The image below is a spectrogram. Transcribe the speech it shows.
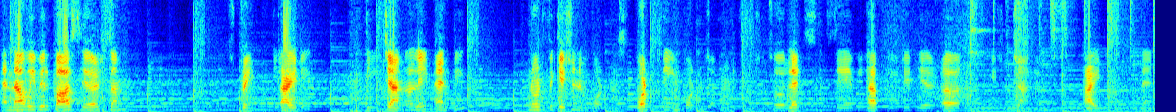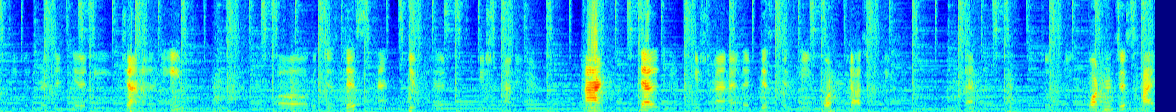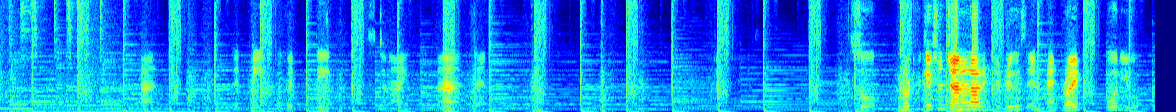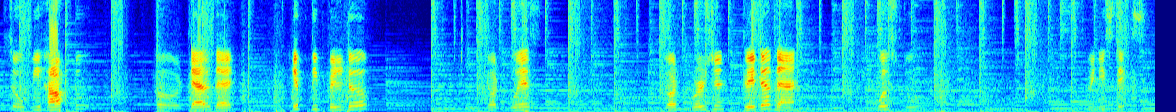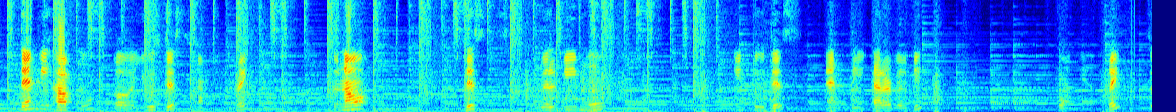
And now we will pass here some string the id the channel name and the notification importance. What the importance of notification? So let's say we have created here a notification channel id then we will present here the channel name uh, which is this and give here notification manager. And tell the notification manager that this is the important task to be done. So the importance is high so notification channel are introduced in android oreo so we have to uh, tell that if the builder dot os dot version greater than equals to 26 then we have to uh, use this function right? So now this will be moved into this and the error will be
